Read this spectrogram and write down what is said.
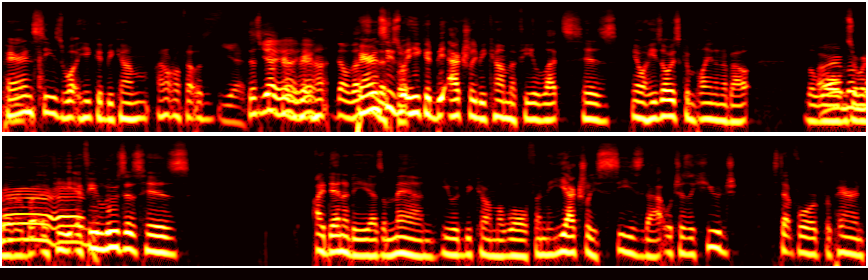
Perrin sees what he could become. I don't know if that was Yes. this Yeah, book or yeah, the Great yeah. Hunt. No, that's in Perrin this sees book. what he could be actually become if he lets his you know he's always complaining about the wolves or whatever. But if he if he loses his identity as a man, he would become a wolf, and he actually sees that, which is a huge step forward for Perrin.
